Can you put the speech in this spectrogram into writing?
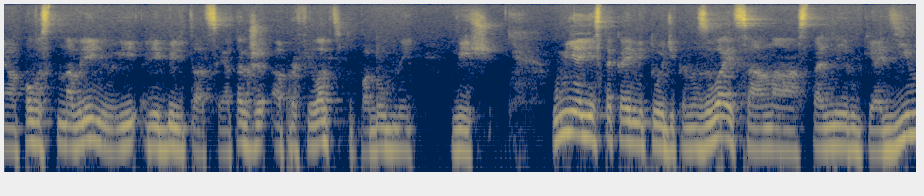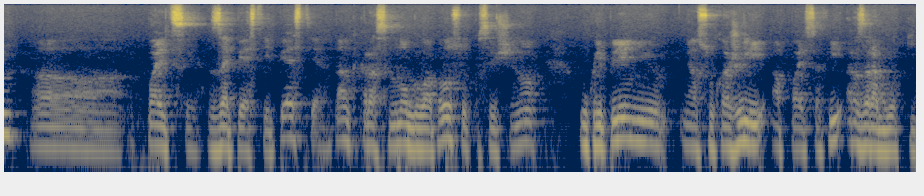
а, по восстановлению и реабилитации, а также о профилактике подобной вещи. У меня есть такая методика, называется она «Стальные руки 1», а, пальцы, запястья, пястья. Там как раз много вопросов посвящено укреплению а, сухожилий о пальцах и разработке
